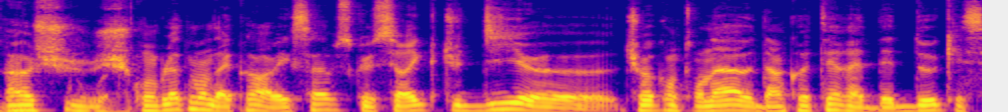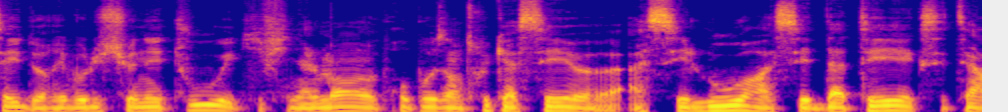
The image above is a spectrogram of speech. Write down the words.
ah, je, suis, je, suis complètement d'accord avec ça parce que c'est vrai que tu te dis, euh, tu vois, quand on a d'un côté Red Dead 2 qui essaye de révolutionner tout et qui finalement propose un truc assez euh, assez lourd, assez daté, etc.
